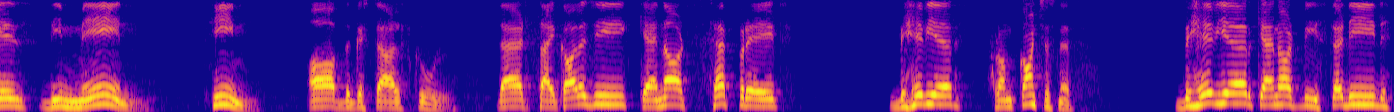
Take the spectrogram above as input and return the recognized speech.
is the main theme of the Gestalt school that psychology کی not separate behavior from consciousness. Behavior cannot be studied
